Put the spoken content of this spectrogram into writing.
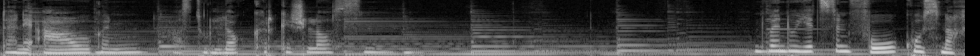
deine Augen hast du locker geschlossen. Wenn du jetzt den Fokus nach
